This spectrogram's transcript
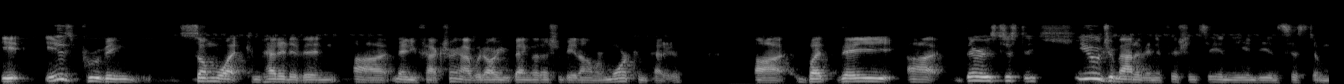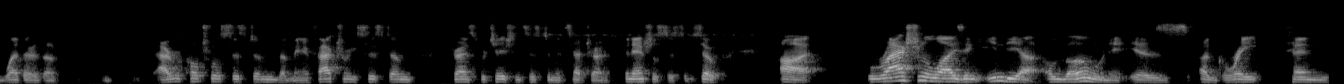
it is proving somewhat competitive in uh, manufacturing. I would argue Bangladesh and Vietnam are more competitive. Uh, but they, uh, there is just a huge amount of inefficiency in the Indian system, whether the agricultural system, the manufacturing system, transportation system, et cetera, financial system. So uh, rationalizing India alone is a great 10,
